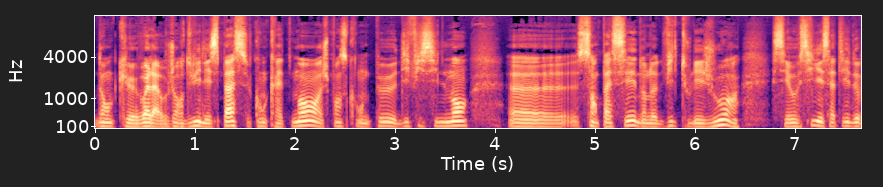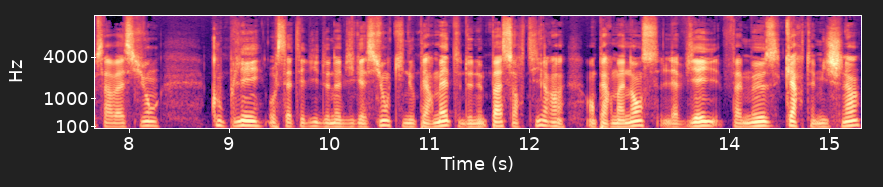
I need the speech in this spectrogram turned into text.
Donc voilà, aujourd'hui, l'espace, concrètement, je pense qu'on peut difficilement s'en passer dans notre vie de tous les jours. C'est aussi les satellites d'observation couplés aux satellites de navigation qui nous permettent de ne pas sortir en permanence la vieille fameuse carte Michelin.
